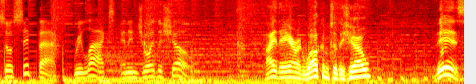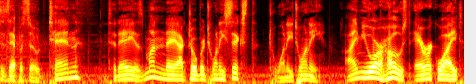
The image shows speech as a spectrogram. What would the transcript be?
So sit back, relax, and enjoy the show. Hi there, and welcome to the show. This is episode 10. Today is Monday, October 26th, 2020. I'm your host, Eric White,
